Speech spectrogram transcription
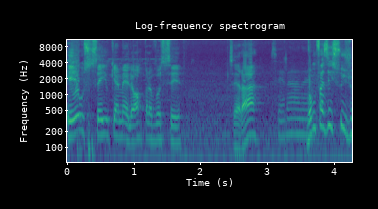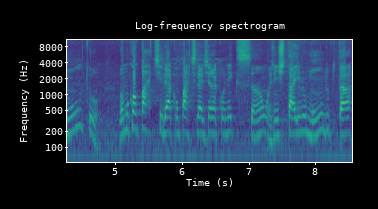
Eu sei o que é melhor para você. Será? Será, né? Vamos fazer isso junto. Vamos compartilhar. Compartilhar gera conexão. A gente está aí no mundo que está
